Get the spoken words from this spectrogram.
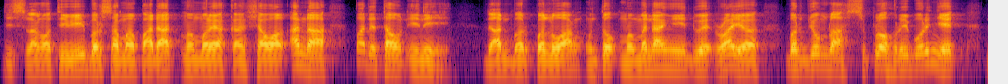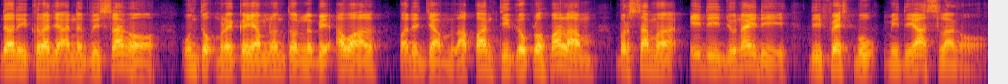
Di Selangor TV bersama Padat memeriahkan Syawal anda pada tahun ini. dan berpeluang untuk memenangi duit raya berjumlah RM10,000 dari Kerajaan Negeri Selangor untuk mereka yang menonton lebih awal pada jam 8.30 malam bersama Edi Junaidi di Facebook Media Selangor.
